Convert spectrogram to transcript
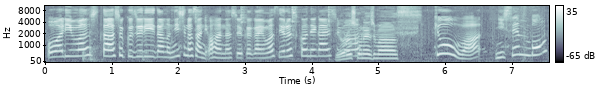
終わりました植樹リーダーの西野さんにお話を伺います。よろしくお願いします。よろしくお願いします。今日は2000本？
